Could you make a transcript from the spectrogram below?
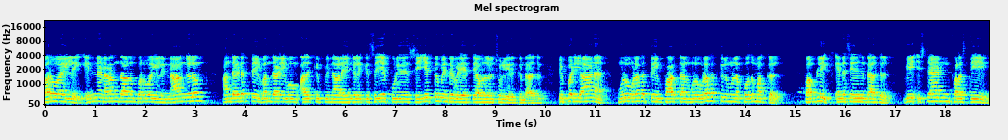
பரவாயில்லை என்ன நடந்தாலும் பரவாயில்லை. நாங்களும் அந்த இடத்தை வந்தடைவோம். அதற்கு பின்னாலே எங்களுக்கு செய்யக்கூடியதை செய்யட்டும் என்ற விடயத்தை அவர்கள் சொல்லி இருக்கின்றார்கள் இப்படியான முழு உலகத்தையும் பார்த்தால் முழு உலகத்திலும் உள்ள பொதுமக்கள் பப்ளிக் என்ன செய்கின்றார்கள் we stand Palestine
